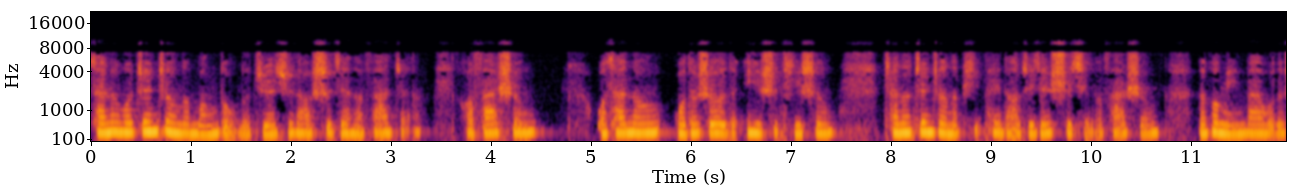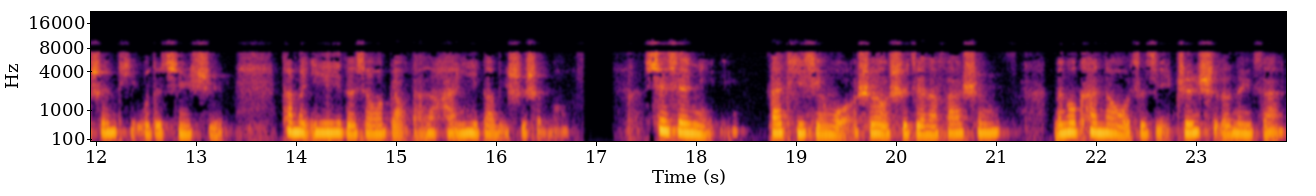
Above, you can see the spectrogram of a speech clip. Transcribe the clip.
才能够真正的懵懂的觉知到事件的发展和发生，我才能我的所有的意识提升，才能真正的匹配到这件事情的发生，能够明白我的身体、我的情绪，他们一一的向我表达的含义到底是什么。谢谢你来提醒我所有事件的发生，能够看到我自己真实的内在，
